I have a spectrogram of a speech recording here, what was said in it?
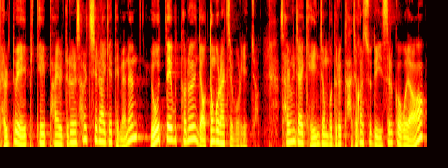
별도의 APK 파일들을 설치를 하게 되면은 요 때부터는 어떤 걸 할지 모르겠죠. 사용자의 개인정보들을 가져갈 수도 있을 거고요.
